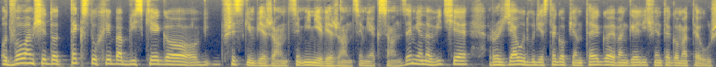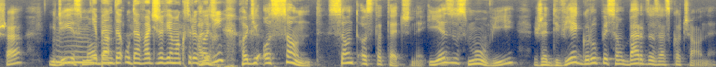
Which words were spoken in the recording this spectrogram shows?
Odwołam się do tekstu chyba bliskiego wszystkim wierzącym i niewierzącym, jak sądzę, mianowicie rozdziału 25 Ewangelii Świętego Mateusza, gdzie jest mm, mowa... Nie będę udawać, że wiem, o który chodzi. Chodzi o sąd, sąd ostateczny. I Jezus mówi, że dwie grupy są bardzo zaskoczone.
